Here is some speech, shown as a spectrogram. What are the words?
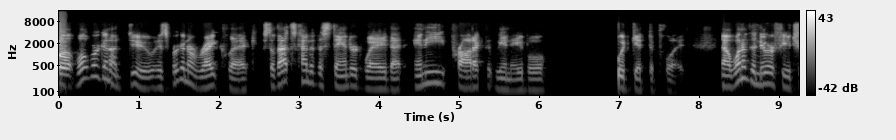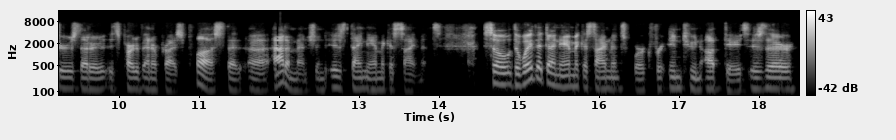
But what we're going to do is we're going to right click. So that's kind of the standard way that any product that we enable would get deployed. Now, one of the newer features that are is part of Enterprise Plus that uh, Adam mentioned is dynamic assignments. So the way that dynamic assignments work for Intune updates is they're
